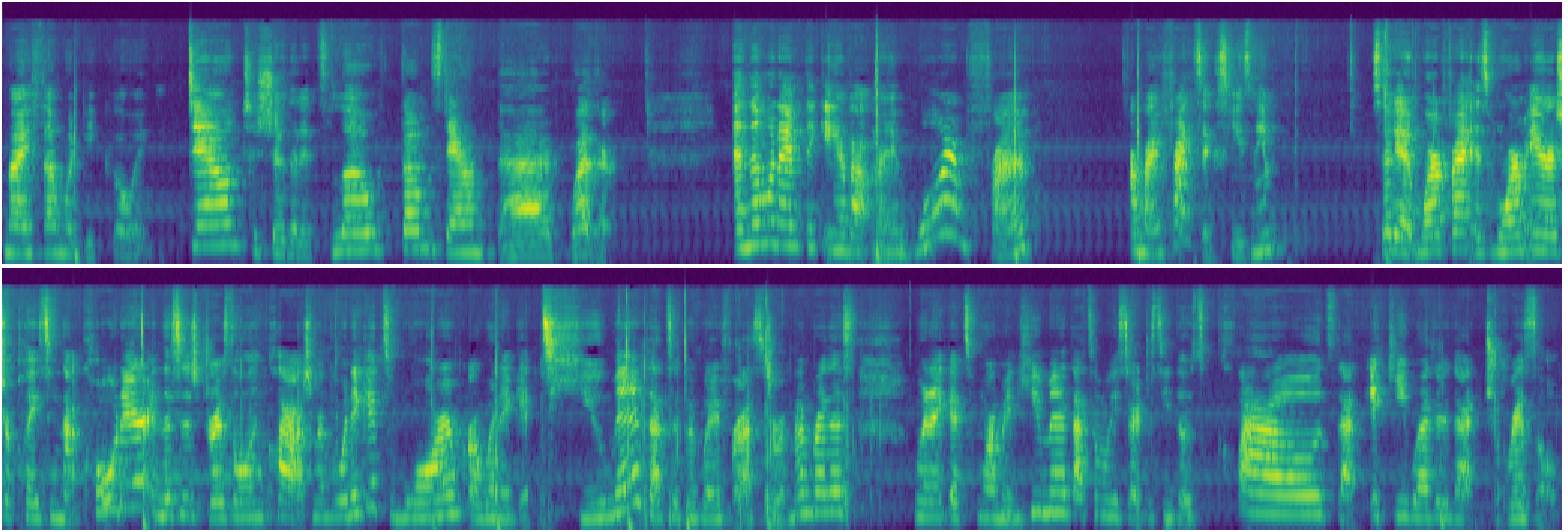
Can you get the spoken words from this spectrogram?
my thumb would be going down to show that it's low, thumbs down, bad weather. And then when I'm thinking about my warm front, or my fronts, excuse me, so again, warm front is warm air is replacing that cold air, and this is drizzle and clouds. Remember, when it gets warm or when it gets humid, that's a good way for us to remember this. When it gets warm and humid, that's when we start to see those clouds, that icky weather, that drizzle.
